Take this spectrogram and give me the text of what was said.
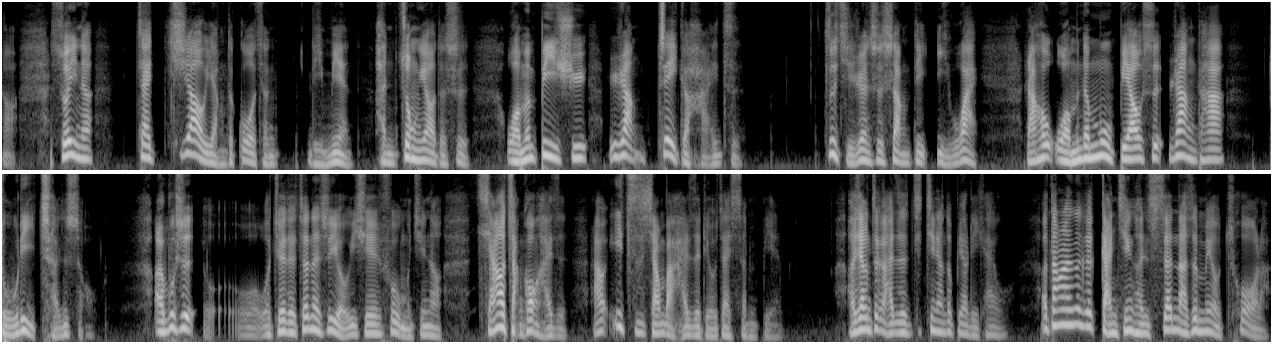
啊。所以呢，在教养的过程里面，很重要的是，我们必须让这个孩子自己认识上帝以外，然后我们的目标是让他独立成熟。而不是我，我觉得真的是有一些父母亲哦，想要掌控孩子，然后一直想把孩子留在身边，好像这个孩子尽量都不要离开我啊。当然，那个感情很深呐，是没有错啦。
